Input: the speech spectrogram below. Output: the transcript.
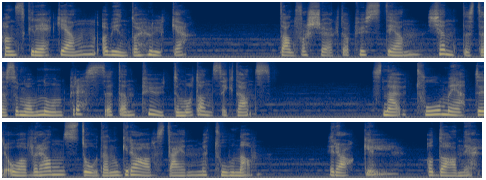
Han skrek igjen og begynte å hulke. Da han forsøkte å puste igjen, kjentes det som om noen presset en pute mot ansiktet hans. Snaut to meter over han sto det en gravstein med to navn, Rakel og Daniel.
